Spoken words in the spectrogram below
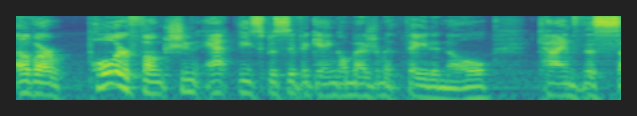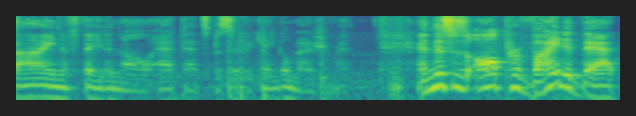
of our polar function at the specific angle measurement theta null times the sine of theta null at that specific angle measurement. And this is all provided that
